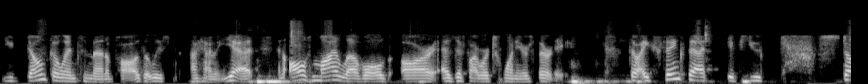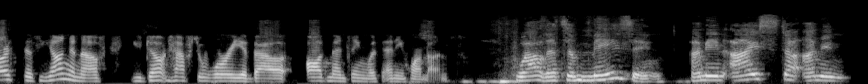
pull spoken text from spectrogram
you don't go into menopause, at least I haven't yet, and all of my levels are as if I were 20 or 30. So I think that if you start this young enough, you don't have to worry about augmenting with any hormones. Wow, that's amazing. I mean, I st- I mean,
